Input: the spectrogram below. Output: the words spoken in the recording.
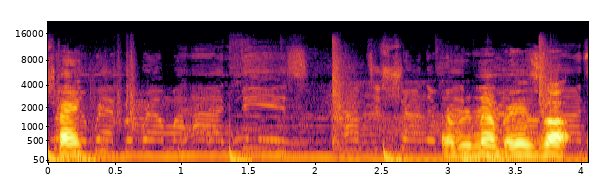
Thank you. And remember, it's up.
